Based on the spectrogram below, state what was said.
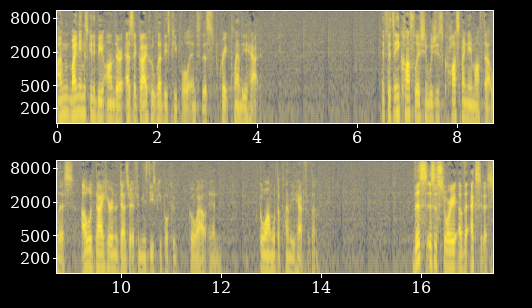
I'm, my name is going to be on there as the guy who led these people into this great plan that you had. If it's any consolation, would you just cross my name off that list? I will die here in the desert if it means these people could go out and go on with the plan that you had for them. This is the story of the Exodus.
